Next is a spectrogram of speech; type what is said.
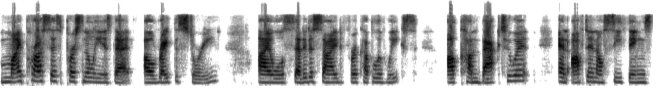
my process personally is that I'll write the story, I will set it aside for a couple of weeks, I'll come back to it, and often I'll see things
